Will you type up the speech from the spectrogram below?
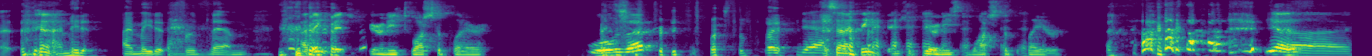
I made it I made it for them. I think Ben Shapiro needs to watch the player. What was that? What's the play? I yeah. said I think Ben Shapiro needs to watch the player. yes. Uh,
